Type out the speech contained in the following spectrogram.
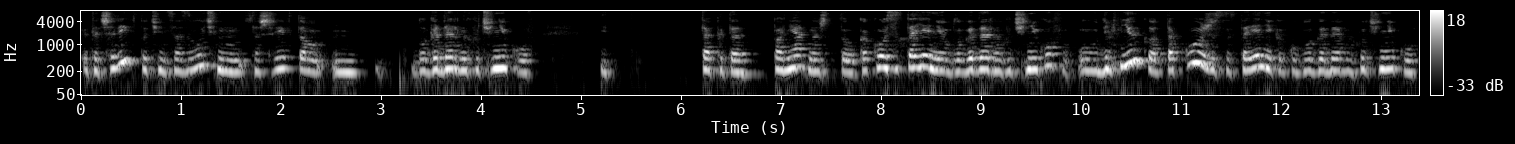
этот шрифт очень созвучен со шрифтом благодарных учеников. И так это понятно, что какое состояние у благодарных учеников, у Дельфиненко такое же состояние, как у благодарных учеников.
